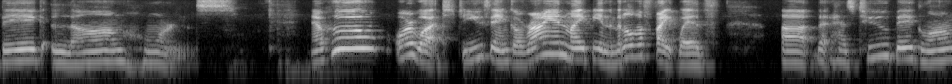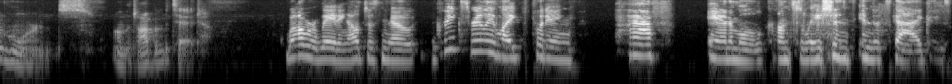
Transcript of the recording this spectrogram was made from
big long horns. Now, who or what do you think Orion might be in the middle of a fight with uh, that has two big long horns on the top of its head? While we're waiting, I'll just note Greeks really liked putting half animal constellations in the sky because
